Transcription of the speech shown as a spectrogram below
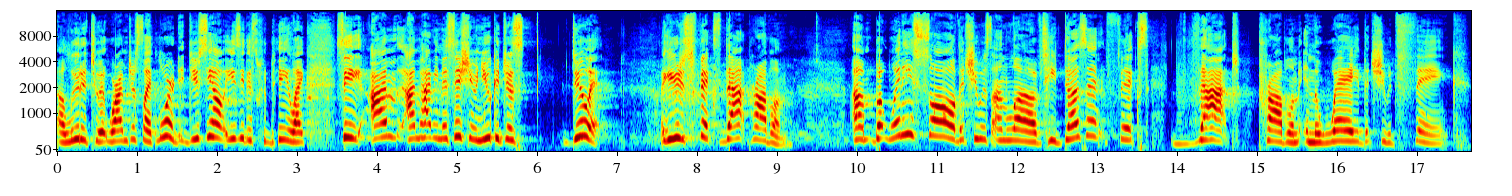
alluded to it, where I'm just like, Lord, do you see how easy this would be? Like, see, I'm, I'm having this issue, and you could just do it. Like, you just fix that problem. Um, but when he saw that she was unloved, he doesn't fix that problem in the way that she would think.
